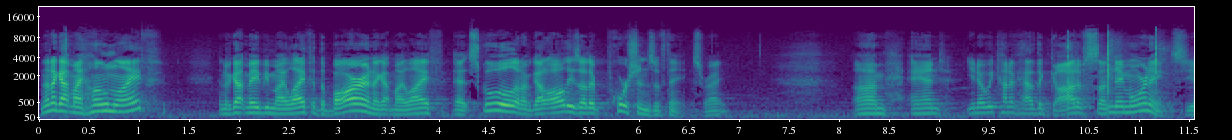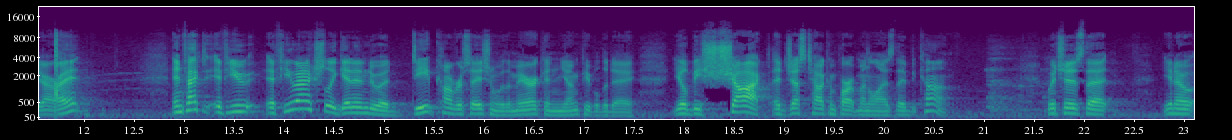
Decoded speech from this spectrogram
And then I got my home life, and I've got maybe my life at the bar, and I got my life at school, and I've got all these other portions of things, right? Um, and you know, we kind of have the God of Sunday mornings, yeah, right? In fact, if you if you actually get into a deep conversation with American young people today, you'll be shocked at just how compartmentalized they've become. Which is that, you know,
